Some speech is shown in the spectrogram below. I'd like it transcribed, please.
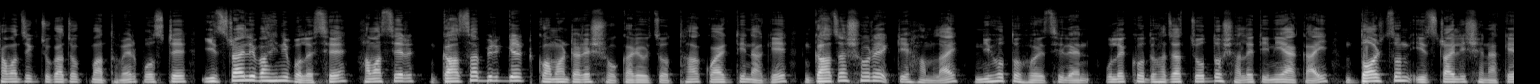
সামাজিক যোগাযোগ মাধ্যমের পোস্টে ইসরায়েলি বাহিনী বলেছে, হামাসের গাজা ব্রিগেড কমান্ডারের সহকারী যোদ্ধা কয়েকদিন আগে গাজা শহরে একটি হামলায় নিহত হয়েছিলেন। উল্লেখ্য দু হাজার চোদ্দ সালে তিনি একাই দশজন ইসরায়েলি সেনাকে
